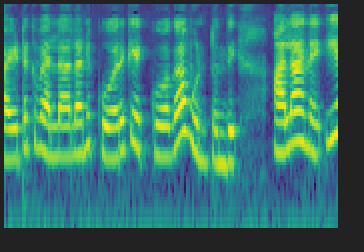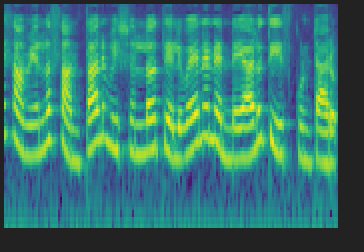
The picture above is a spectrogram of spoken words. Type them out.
బయటకు వెళ్ళాలని కోరిక ఎక్కువగా ఉంటుంది. అలానే ఈ సమయంలో సంతాన విషయంలో తెలివైన నిర్ణయాలు తీసుకుంటారు.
